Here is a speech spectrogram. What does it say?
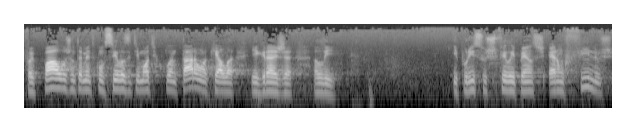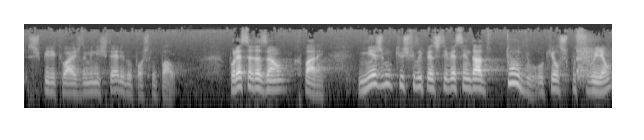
Foi Paulo, juntamente com Silas e Timóteo, que plantaram aquela igreja ali. E por isso os filipenses eram filhos espirituais do ministério do apóstolo Paulo. Por essa razão, reparem, mesmo que os filipenses tivessem dado tudo o que eles possuíam,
